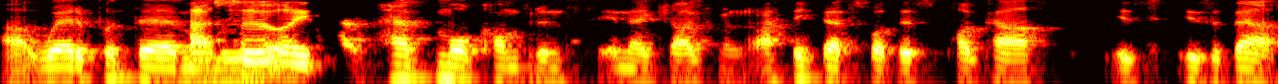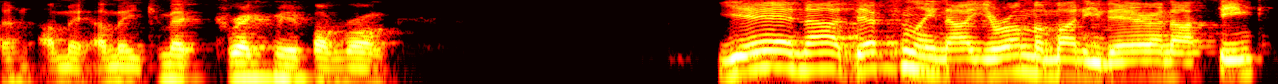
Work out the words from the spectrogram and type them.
uh, where to put their money. Absolutely. Have, have, more confidence in their judgment. I think that's what this podcast is is about. And I mean, I mean, correct me if I'm wrong. Yeah, no, definitely. No, you're on the money there, and I think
